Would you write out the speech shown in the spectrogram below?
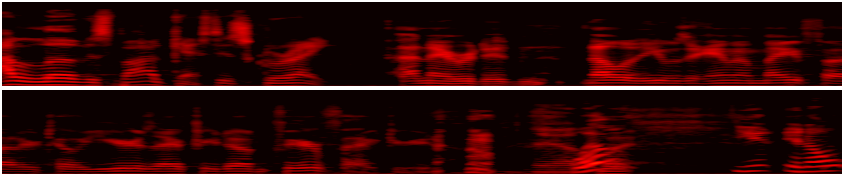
I love his podcast. It's great. I never did know that he was an MMA fighter till years after he done Fear Factor. You know, Yeah. Well, But- you, you know,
